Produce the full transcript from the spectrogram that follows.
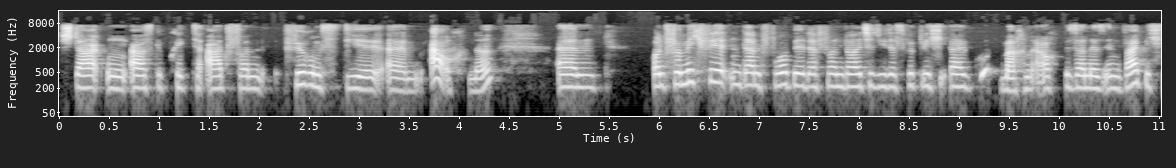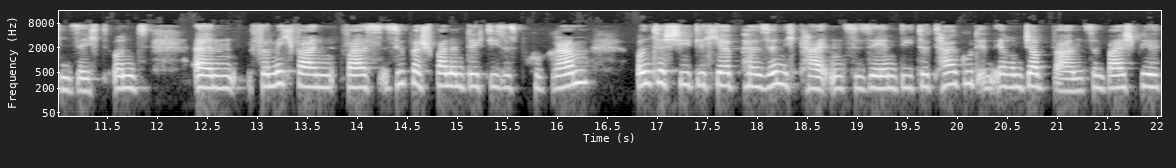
starken, ausgeprägte Art von Führungsstil ähm, auch. Ne? Ähm, und für mich fehlten dann Vorbilder von Leute, die das wirklich äh, gut machen, auch besonders in weiblichen Sicht. Und ähm, für mich war, war es super spannend, durch dieses Programm unterschiedliche Persönlichkeiten zu sehen, die total gut in ihrem Job waren. Zum Beispiel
